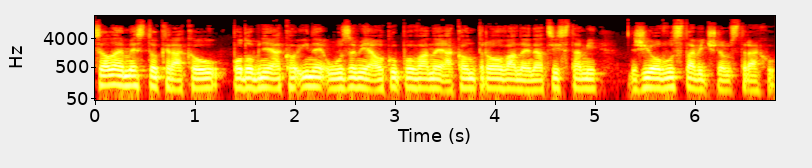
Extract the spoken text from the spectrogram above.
Celé mesto Krakov, podobne ako iné územia okupované a kontrolované nacistami, žilo v ustavičnom strachu.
